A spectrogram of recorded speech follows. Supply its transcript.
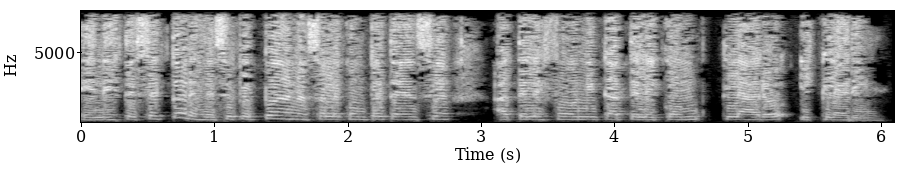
en este sector, es decir, que puedan hacerle competencia a Telefónica, Telecom, Claro y Clarín.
